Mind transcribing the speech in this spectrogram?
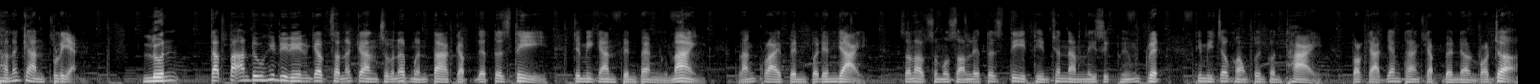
ถานการณ์เปลี่ยน ลุ้นจับตาดูให้ดีๆนะครับสถานการณ์สุบนันเหมือนตากับเลสเตอร์ซิตี้จะมีการเปลี่ยนแปลงหรือไม่ หลังกลายเป็นประเด็นใหญ่สำหรับสโมสรเลสเตอร์ซิตี้ทีมชั้นนำในศึกพรีเมียร์อังกฤษที่มีเจ้าของเป็นคนไทย ประกาศแย่งทางกับเบนดอนโรเจอร์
